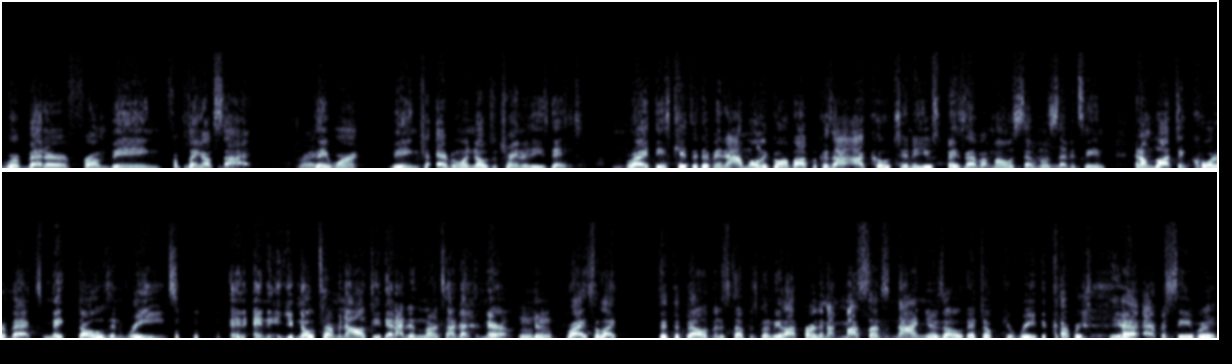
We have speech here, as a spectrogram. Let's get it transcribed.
were better from being from playing outside. Right. They weren't being. Tra- everyone knows a trainer these days Mhm. right? These kids are different. And I'm only going by because I, I coach in the youth space. I have my own seven on seven team, and I'm watching quarterbacks make throws and reads, and and you know terminology that I didn't learn until I got to Maryland, Mhm. right? So like the development and stuff is going to be a lot further. Now my son's nine years old. That joker can read the coverage Yeah. at, at receiver.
